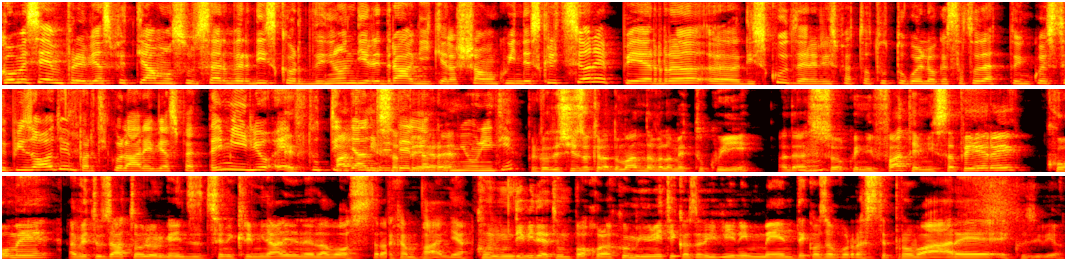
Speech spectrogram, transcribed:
Come sempre vi aspettiamo sul server Discord di Non Dire Draghi che lasciamo qui in descrizione per eh, discutere rispetto a tutto quello che è stato detto in questo episodio, in particolare vi aspetta Emilio e, E tutti gli altri della sapere- community. Perché ho deciso che la domanda ve la metto qui adesso, quindi fatemi sapere come avete usato le organizzazioni criminali nella vostra campagna. Condividete un po' con la community cosa vi viene in mente, cosa vorreste provare e così via.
